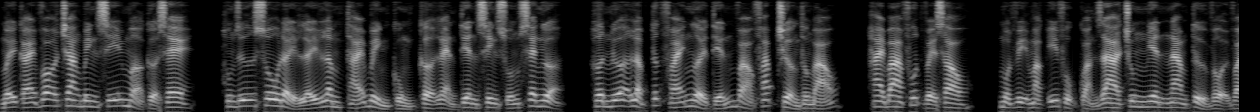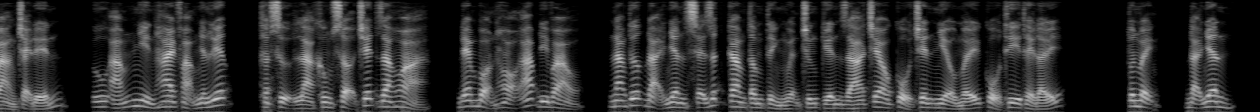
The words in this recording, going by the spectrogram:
Mấy cái võ trang binh sĩ mở cửa xe, hung dữ xô đẩy lấy Lâm Thái Bình cùng cờ lẹn tiên sinh xuống xe ngựa, hơn nữa lập tức phái người tiến vào pháp trường thông báo, hai ba phút về sau, một vị mặc y phục quản gia trung niên nam tử vội vàng chạy đến, ưu ám nhìn hai phạm nhân liếc, thật sự là không sợ chết ra hỏa, đem bọn họ áp đi vào, nam tước đại nhân sẽ rất cam tâm tình nguyện chứng kiến giá treo cổ trên nhiều mấy cổ thi thể đấy. Tuân mệnh, đại nhân.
